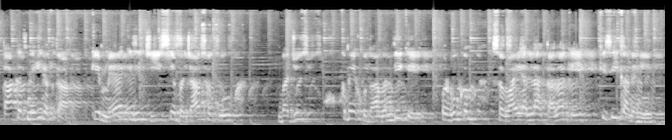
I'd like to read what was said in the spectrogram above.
ताकत नहीं रखता कि मैं किसी चीज़ से बचा सकूँ। बजुज हुक्म खुदाबंदी के और हुक्म सवाई अल्लाह ताला के किसी का नहीं।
